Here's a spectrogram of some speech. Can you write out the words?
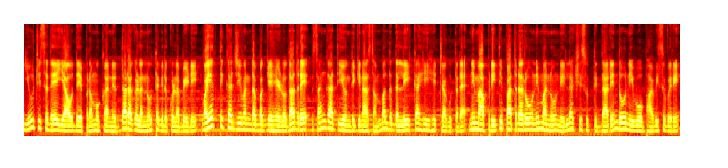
ಯೋಚಿಸದೆ ಯಾವುದೇ ಪ್ರಮುಖ ನಿರ್ಧಾರಗಳನ್ನು ತೆಗೆದುಕೊಳ್ಳಬೇಡಿ. ವೈಯಕ್ತಿಕ ಜೀವನದ ಬಗ್ಗೆ ಹೇಳೋದಾದ್ರೆ ಸಂಗಾತಿಯೊಂದಿಗಿನ ಸಂಬಂಧದಲ್ಲಿ ಕಹಿ ಹೆಚ್ಚಾಗುತ್ತದೆ. ನಿಮ್ಮ ಪ್ರೀತಿಪಾತ್ರರು ನಿಮ್ಮನ್ನು ನಿರ್ಲಕ್ಷಿಸುತ್ತಿದ್ದಾರೆಂದು ನೀವು ಭಾವಿಸುವಿರಿ.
